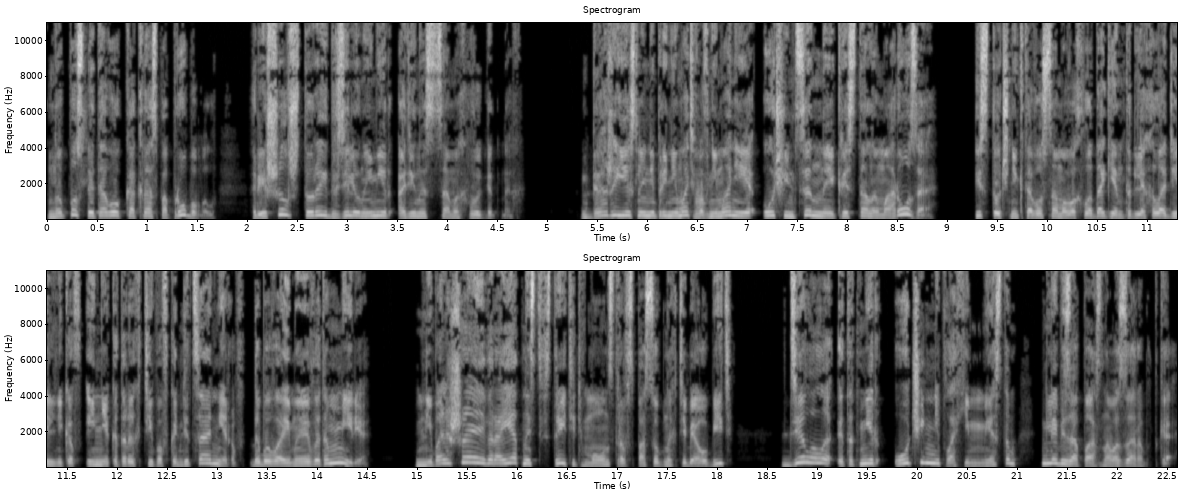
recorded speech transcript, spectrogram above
но после того, как раз попробовал, решил, что рейд в Зеленый мир один из самых выгодных. Даже если не принимать во внимание очень ценные кристаллы мороза, источник того самого хладагента для холодильников и некоторых типов кондиционеров, добываемые в этом мире, небольшая вероятность встретить монстров, способных тебя убить, делала этот мир очень неплохим местом для безопасного заработка.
